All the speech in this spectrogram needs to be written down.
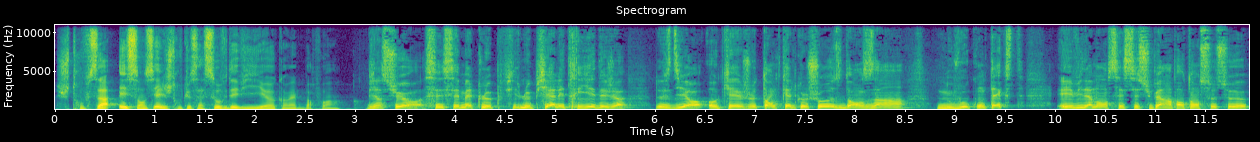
je trouve ça essentiel. Je trouve que ça sauve des vies euh, quand même parfois. Hein. Bien sûr, c'est mettre le, pied à l'étrier déjà, de se dire ok, je tente quelque chose dans un nouveau contexte. Et évidemment, c'est super important. Ce,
